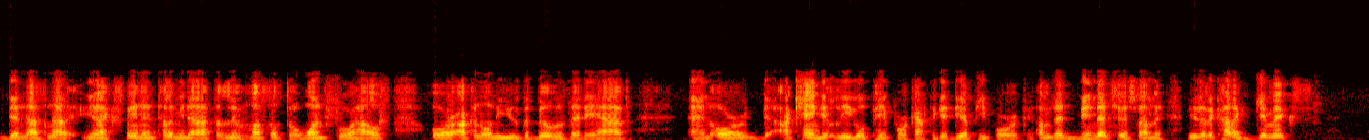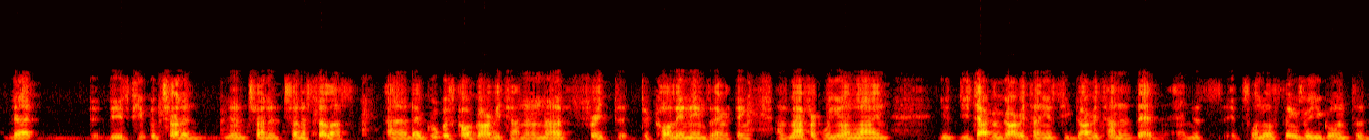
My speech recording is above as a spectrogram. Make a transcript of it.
then that's not you know explaining and telling me that I have to limit myself to a one floor house or I can only use the buildings that they have and or I can't get legal paperwork. I have to get their paperwork. I'm just being that serious, family. These are the kind of gimmicks that th- these people try to you know, try to try to sell us. Uh, that group is called Garveytown, and I'm not afraid to, to call their names and everything. As a matter of fact, when you're online, you, you type in Garveytown, you see Garveytown is dead, and it's it's one of those things where you go into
